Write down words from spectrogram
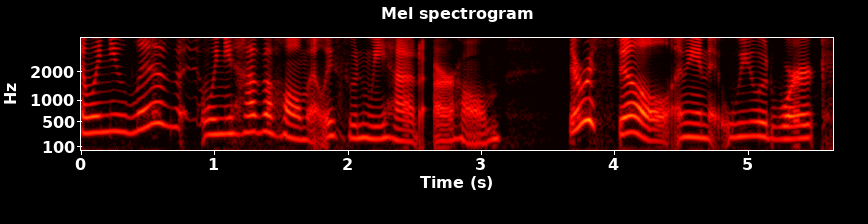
And when you live, when you have a home, at least when we had our home, there was still, I mean, we would work,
